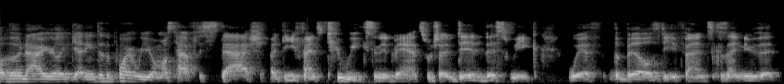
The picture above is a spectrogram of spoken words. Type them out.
although now you're like getting to the point where you almost have to stash a defense two weeks in advance, which I did this week with the Bills defense because I knew that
